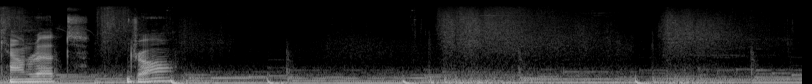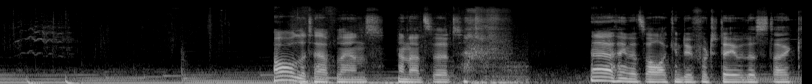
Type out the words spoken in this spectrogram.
Counter it. Draw. All the tap lands, and that's it. I think that's all I can do for today with this deck.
